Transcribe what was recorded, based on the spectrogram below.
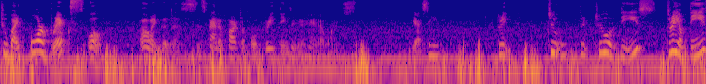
2x4 bricks. Oh, oh my goodness. Hard to hold three things in your hand at once. Yeah, see? Three, two, th two of these, three of these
